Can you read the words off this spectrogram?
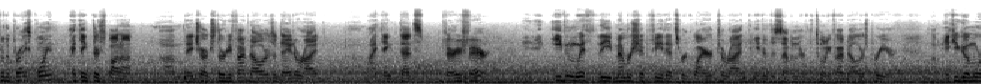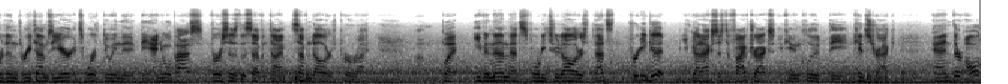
For the price point, I think they're spot on. Um, they charge $35 a day to ride. I think that's very fair. Even with the membership fee that's required to ride, either the seven or the $25 per year. Um, if you go more than three times a year, it's worth doing the, the annual pass versus the seven time $7 per ride. Um, but even then, that's $42. That's pretty good. You've got access to five tracks if you include the kids track, and they're all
